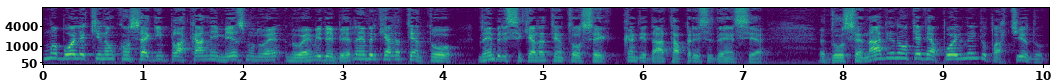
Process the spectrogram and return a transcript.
Uma bolha que não consegue emplacar nem mesmo no, no MDB. Lembre que ela tentou, lembre-se que ela tentou ser candidata à presidência do Senado e não teve apoio nem do partido.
